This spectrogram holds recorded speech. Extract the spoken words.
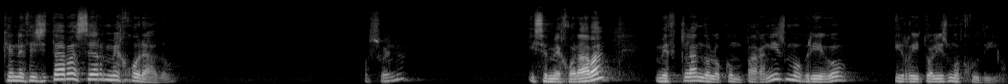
que necesitaba ser mejorado. ¿Os suena? Y se mejoraba mezclándolo con paganismo griego y ritualismo judío.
